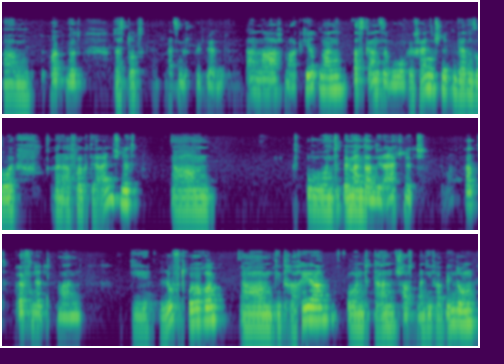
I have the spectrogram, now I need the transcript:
ähm, betäubt wird, dass dort keine Schmerzen gespürt werden können. Danach markiert man das Ganze, wo reingeschnitten werden soll. Dann erfolgt der Einschnitt. Ähm, und wenn man dann den Einschnitt gemacht hat, öffnet man die Luftröhre, ähm, die Trachea und dann schafft man die Verbindung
